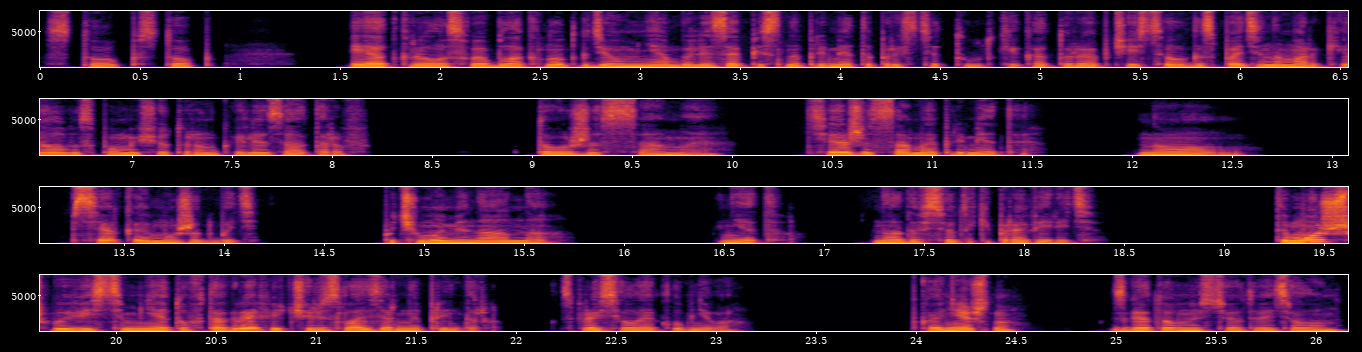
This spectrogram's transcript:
Стоп, стоп. Я открыла свой блокнот, где у меня были записаны приметы проститутки, которую обчистила господина Маркелова с помощью транквилизаторов. То же самое. Те же самые приметы. Но всякое может быть. Почему именно она? Нет, надо все таки проверить. «Ты можешь вывести мне эту фотографию через лазерный принтер?» — спросила я Клубнева. «Конечно», — с готовностью ответил он.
